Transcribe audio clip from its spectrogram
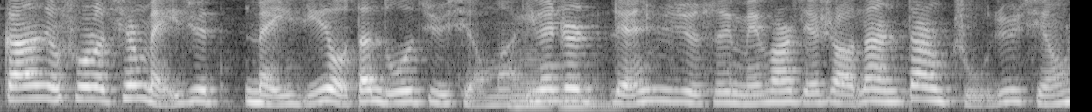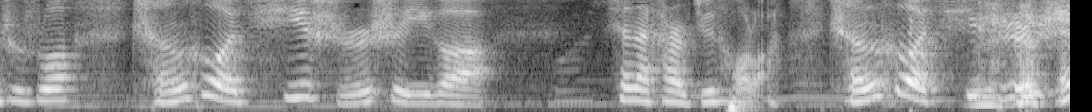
刚才就说了，其实每一句每一集有单独的剧情嘛，因为这是连续剧，所以没法介绍。但是但是主剧情是说，陈赫其实是一个，现在开始剧透了，陈赫其实 是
